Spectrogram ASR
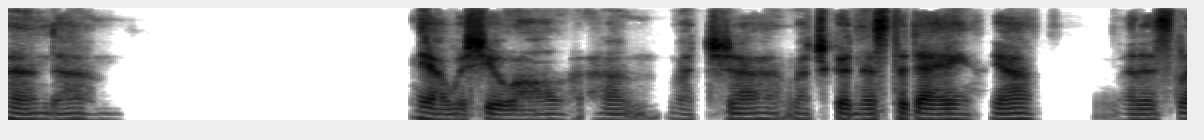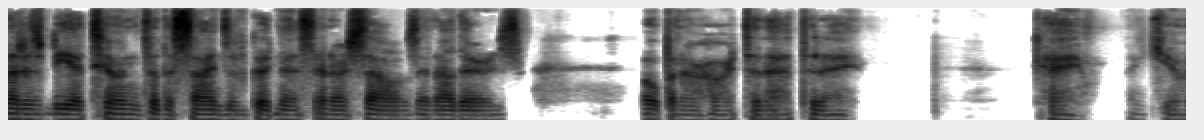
and um, yeah, I wish you all um, much uh, much goodness today. Yeah, let us let us be attuned to the signs of goodness in ourselves and others. Open our heart to that today. Okay, thank you.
